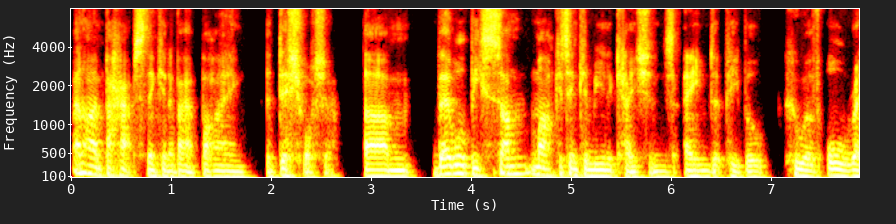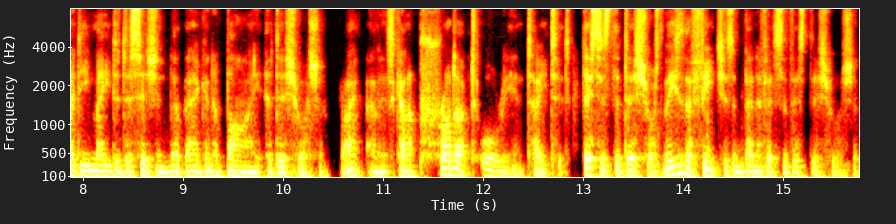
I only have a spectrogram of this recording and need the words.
And I'm perhaps thinking about buying a dishwasher. Um, there will be some marketing communications aimed at people who have already made a decision that they're going to buy a dishwasher, right? And it's kind of product orientated. This is the dishwasher. These are the features and benefits of this dishwasher.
